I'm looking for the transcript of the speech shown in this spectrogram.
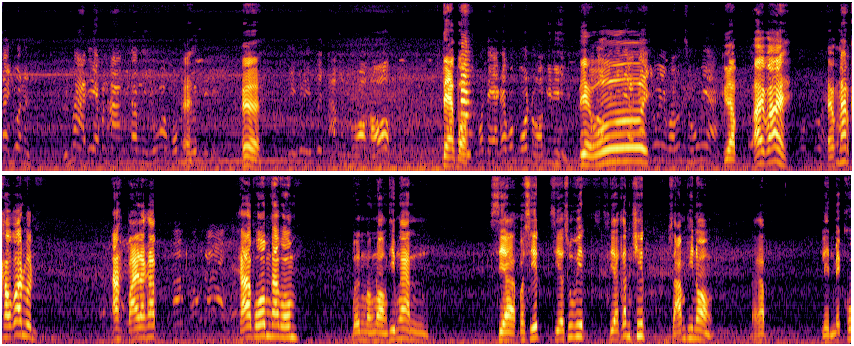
ได้ยั่วหนึงขึ้นมาที่แรกมันห่างมีทำนี่อยู่ว่าผมยืนนี่นี่ เออ นี่ก็นี่ไปตามมันงอเขา แตกบ่ พอแตกแล้วผมกดออกที่นี่ เดี๋ยวโอ้ย ยุ่ยว่ามันสูงเนี่ย เกือบ ไปไป ให้บักนัดเขาก้อนพุ่นอะไปแล้วครับ ครับผมครับผม เบิ้งน้องๆทีมงาน เสียประสิทธิ์เสียสุวิทย์เสียกันชิดสามพี่น้องนะครับเล่นแมคโคร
